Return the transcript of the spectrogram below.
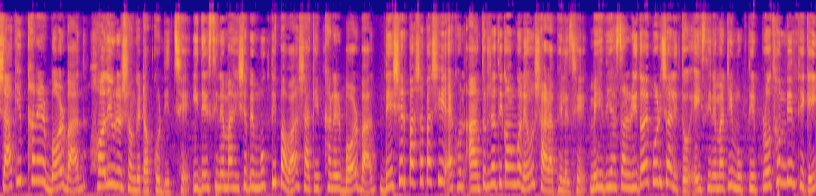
শাকিব খানের বরবাদ হলিউডের সঙ্গে টক্কর দিচ্ছে। ঈদের সিনেমা হিসেবে মুক্তি পাওয়া শাকিব খানের বরবাদ দেশের পাশাপাশি এখন আন্তর্জাতিক অঙ্গনেও সাড়া ফেলেছে। মেহেদি হাসান হৃদয় পরিচালিত এই সিনেমাটি মুক্তির প্রথম দিন থেকেই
